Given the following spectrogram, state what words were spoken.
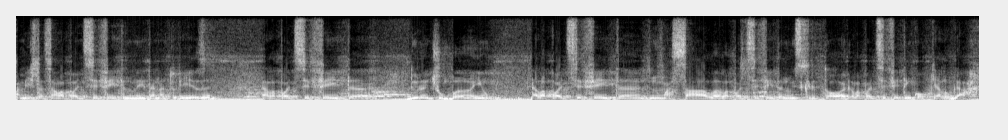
A meditação ela pode ser feita no meio da natureza, ela pode ser feita durante um banho, ela pode ser feita numa sala, ela pode ser feita num escritório, ela pode ser feita em qualquer lugar.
